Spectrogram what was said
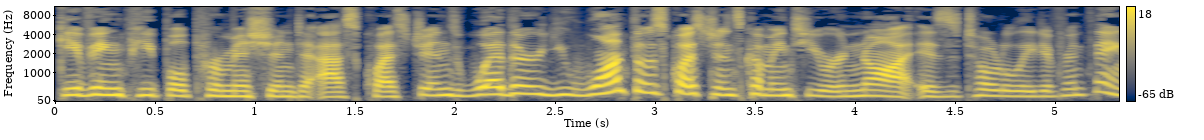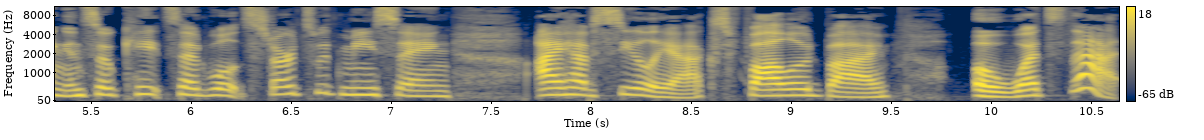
giving people permission to ask questions. Whether you want those questions coming to you or not is a totally different thing. And so Kate said, Well, it starts with me saying, I have celiacs, followed by, Oh, what's that?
